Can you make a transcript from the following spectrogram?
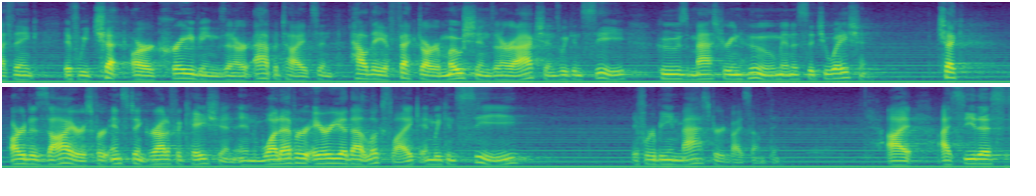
I think if we check our cravings and our appetites and how they affect our emotions and our actions, we can see who's mastering whom in a situation. Check our desires for instant gratification in whatever area that looks like, and we can see if we're being mastered by something. I, I see this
